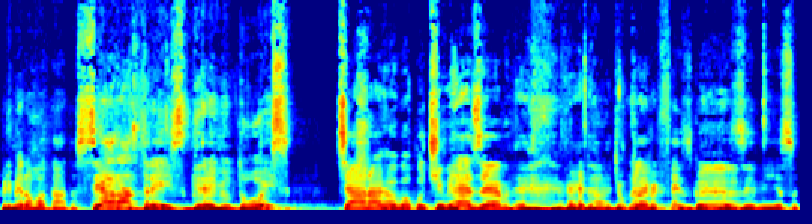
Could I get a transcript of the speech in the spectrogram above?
Primeira rodada. Ceará 3, Grêmio 2. Ceará jogou com o time reserva. É verdade. O Kleber fez gol, É. inclusive, isso.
